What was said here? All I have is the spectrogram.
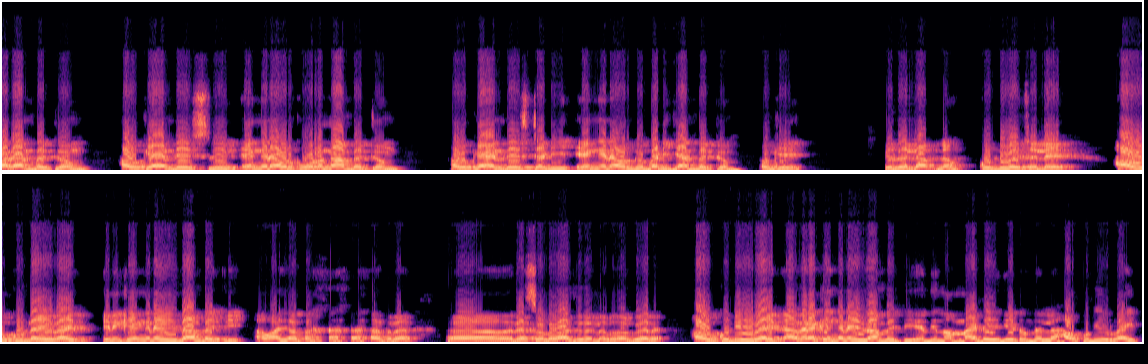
വരാൻ പറ്റും? ഹൗ ക്യാൻ ദേ സ്ലീപ് എങ്ങനെ അവർക്ക് ഉറങ്ങാൻ പറ്റും? ഹൗ ക്യാൻ ദേ സ്റ്റഡി എങ്ങനെ അവർക്ക് പഠിക്കാൻ പറ്റും? ഓക്കെ ഇതെല്ലാം. കുഡ് വെച്ചല്ലേ ഹൗ കുഡ് ഐ റൈറ്റ് എനിക്ക് എങ്ങനെ എഴുതാൻ പറ്റി? ആ വാചകം അത്ര രസമുള്ള വാചകമല്ല. അപ്പൊ നമുക്ക് വേറെ ഹൗ കുഡ് യു റൈറ്റ് അങ്ങനെയൊക്കെ എങ്ങനെ എഴുതാൻ പറ്റി? നീ നന്നായിട്ട് എഴുതിയിട്ടുണ്ടല്ലോ. ഹൗ കുഡ് യു റൈറ്റ്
